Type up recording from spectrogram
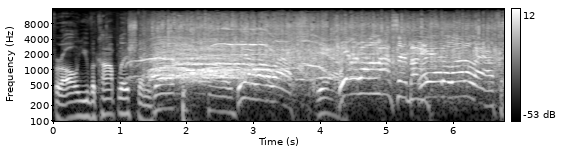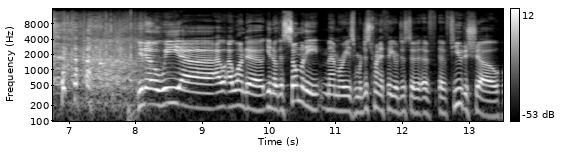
for all you've accomplished. And We had a lot of laughs. yeah, We had a lot of laughs, everybody. we had a lot of laughs. You know, we, uh, I, I wanted to, you know, there's so many memories, and we're just trying to figure just a, a- a few to show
